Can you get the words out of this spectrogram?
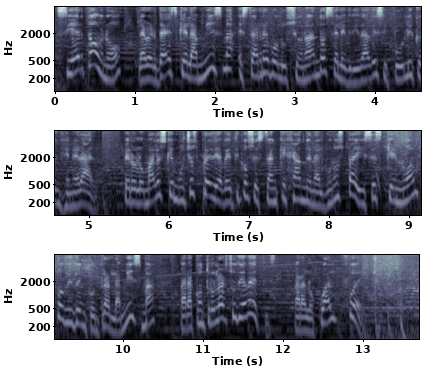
Cierto o no, la verdad es que la misma está revolucionando a celebridades y público en general, pero lo malo es que muchos prediabéticos se están quejando en algunos países que no han podido encontrar la misma para controlar su diabetes, para lo cual fue hecho.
